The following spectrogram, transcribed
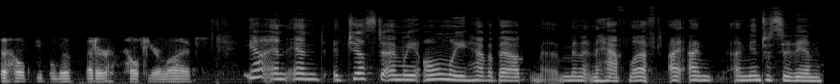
to help people live better, healthier lives. Yeah, and and just and we only have about a minute and a half left. I, I'm I'm interested in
